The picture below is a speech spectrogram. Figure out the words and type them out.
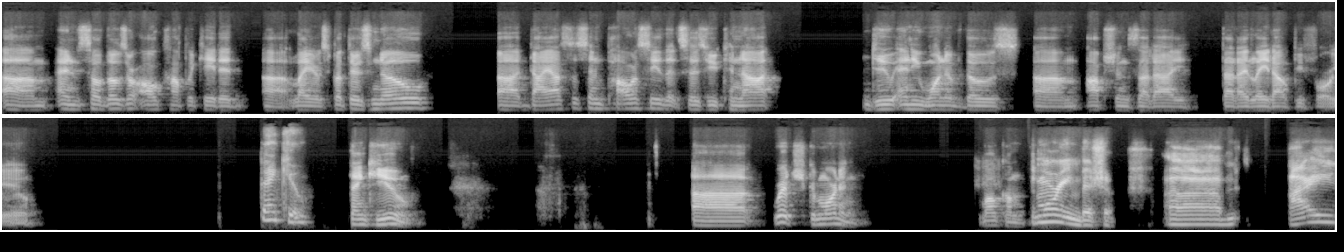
Um, and so those are all complicated uh, layers, but there's no uh, diocesan policy that says you cannot do any one of those um, options that I that I laid out before you. Thank you. Thank you. Uh, Rich, good morning. Welcome. Good morning, Bishop. Um, I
